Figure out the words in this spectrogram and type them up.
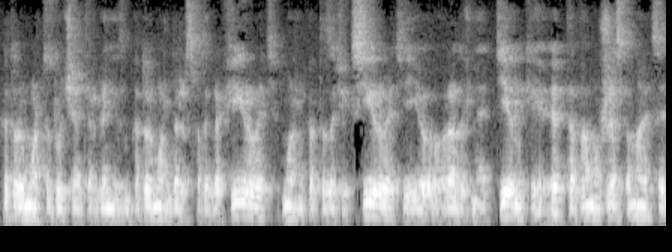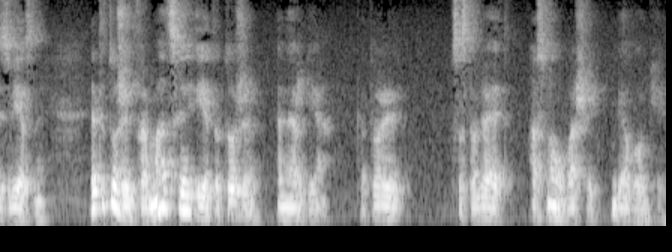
которую может излучать организм, которую можно даже сфотографировать, можно как-то зафиксировать ее радужные оттенки. Это вам уже становится известно. Это тоже информация и это тоже энергия, которая составляет основу вашей биологии.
